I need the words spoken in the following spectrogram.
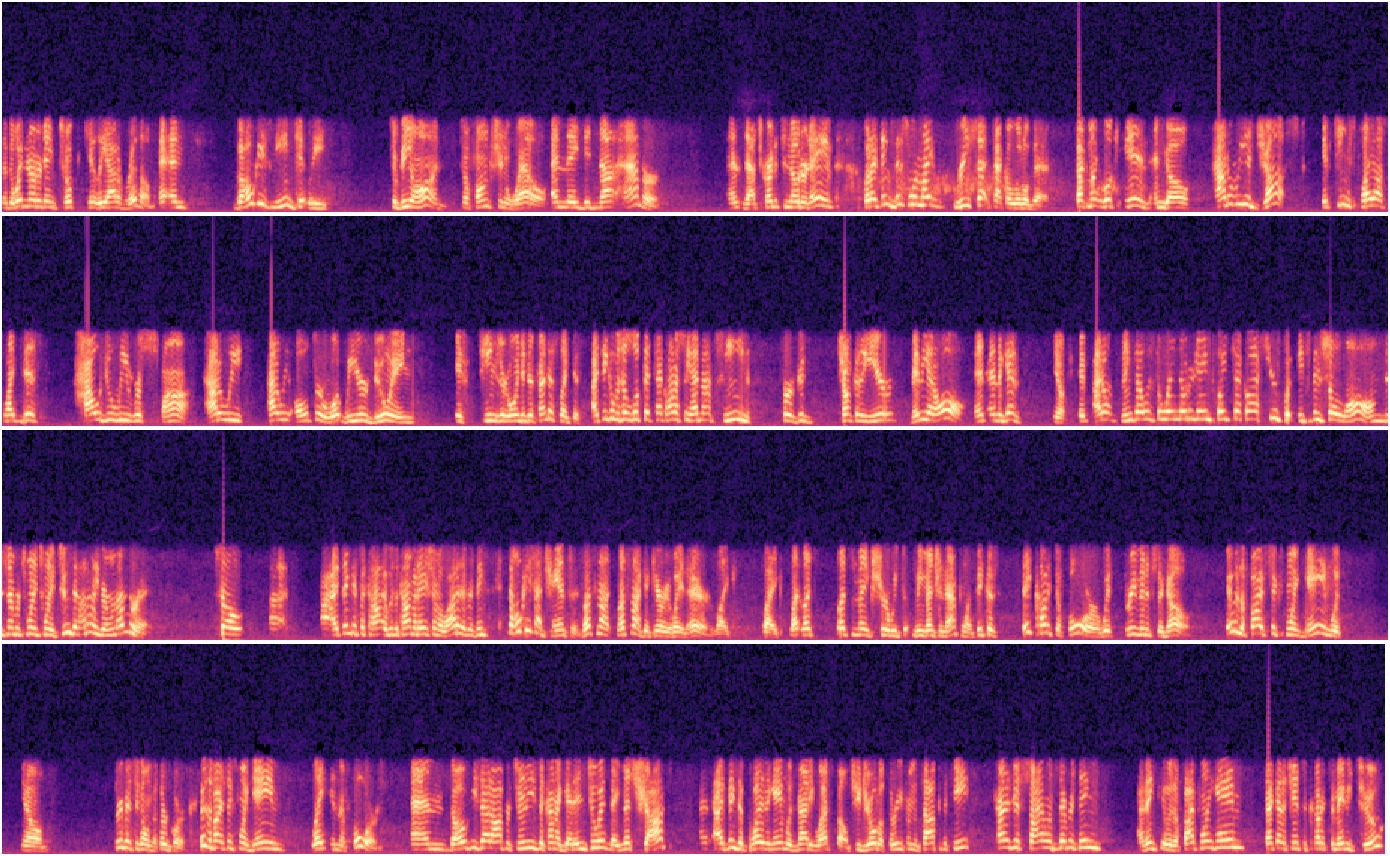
the way Notre Dame took Kitley out of rhythm, and the Hokies need Kitley to be on to function well, and they did not have her, and that's credit to Notre Dame. But I think this one might reset Tech a little bit. Tech might look in and go, how do we adjust? If teams play us like this, how do we respond? How do we how do we alter what we are doing if teams are going to defend us like this? I think it was a look that Tech honestly had not seen for a good chunk of the year, maybe at all. And and again, you know, if, I don't think that was the way Notre Dame played Tech last year, but it's been so long, December 2022, that I don't even remember it. So uh, I think it's a it was a combination of a lot of different things. The Hokies had chances. Let's not let's not get carried away there. Like like let, let's let's make sure we we mention that point because they cut it to four with three minutes to go. It was a five six point game with you know three minutes to go in the third quarter. It was a five six point game late in the fourth, and the Hokies had opportunities to kind of get into it. They missed shots. I think the play of the game was Maddy Westbeld. She drilled a three from the top of the key, kind of just silenced everything I think it was a five point game. Tech got a chance to cut it to maybe two.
